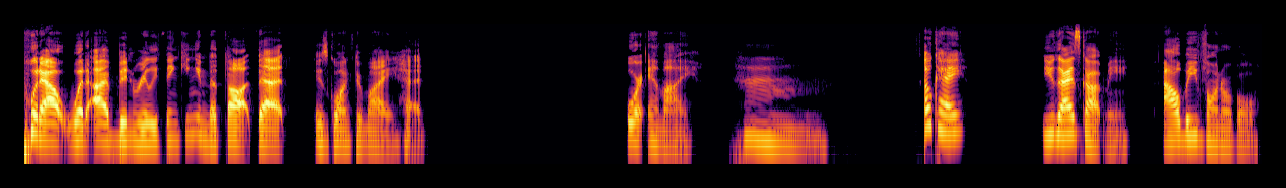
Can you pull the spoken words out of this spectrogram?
put out what I've been really thinking and the thought that is going through my head. Or am I? Hmm. Okay. You guys got me. I'll be vulnerable.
